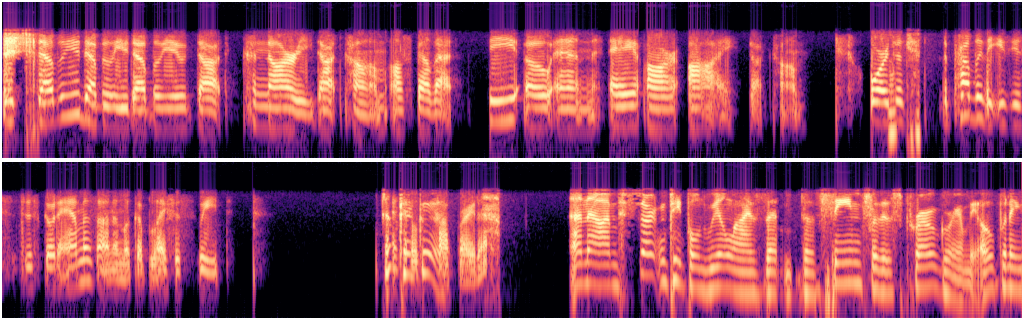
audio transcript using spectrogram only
it's www.conari.com. I'll spell that C O N A R I dot com. Or just Okay. the, probably the easiest is just go to Amazon and look up Life is Sweet. Okay, good. Pop right up. And now I'm certain people realize that the theme for this program, the opening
